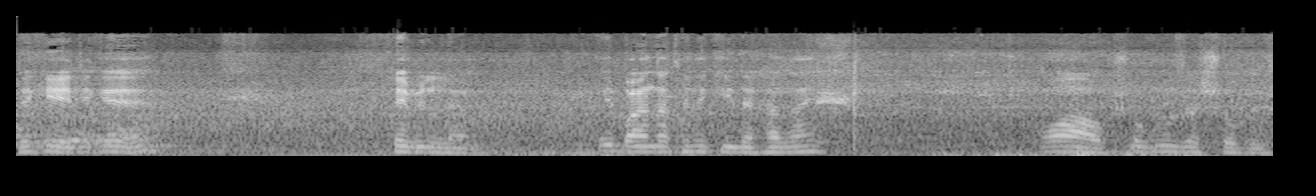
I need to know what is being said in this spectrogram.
দেখি এদিকে টেবিল ল্যাম্প। এই বারান্দা থেকে কি দেখা যায়? ওয়াও, সবুজ আর সবুজ।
